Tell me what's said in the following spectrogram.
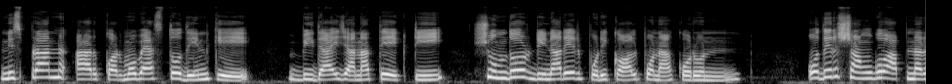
নিষ্প্রাণ আর কর্মব্যস্ত দিনকে বিদায় জানাতে একটি সুন্দর ডিনারের পরিকল্পনা করুন। ওদের সঙ্গ আপনার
